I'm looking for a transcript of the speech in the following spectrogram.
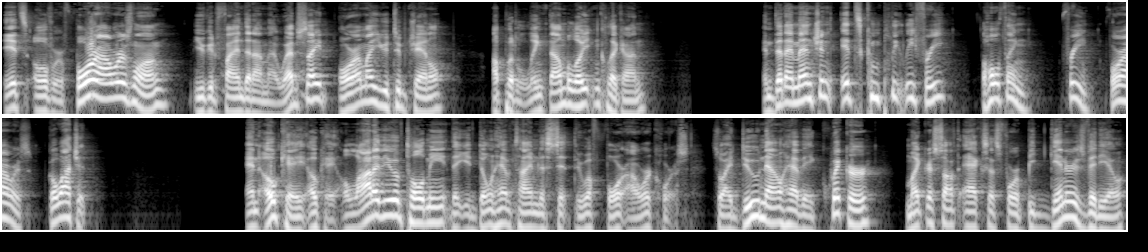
It's over four hours long. You can find it on my website or on my YouTube channel. I'll put a link down below you can click on. And did I mention it's completely free? The whole thing, free, four hours. Go watch it. And okay, okay, a lot of you have told me that you don't have time to sit through a four hour course. So I do now have a quicker Microsoft Access for Beginners video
